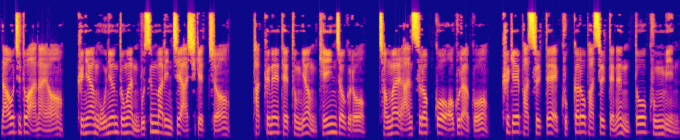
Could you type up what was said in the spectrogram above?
나오지도 않아요. 그냥 5년 동안 무슨 말인지 아시겠죠? 박근혜 대통령 개인적으로 정말 안쓰럽고 억울하고 크게 봤을 때 국가로 봤을 때는 또 국민,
